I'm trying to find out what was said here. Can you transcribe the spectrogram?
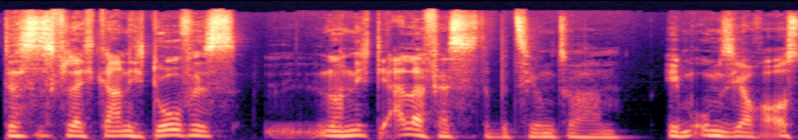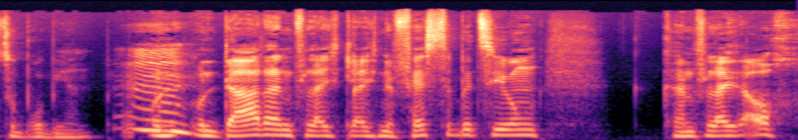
dass es vielleicht gar nicht doof ist, noch nicht die allerfesteste Beziehung zu haben. Eben um sich auch auszuprobieren. Mhm. Und, und da dann vielleicht gleich eine feste Beziehung kann vielleicht auch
